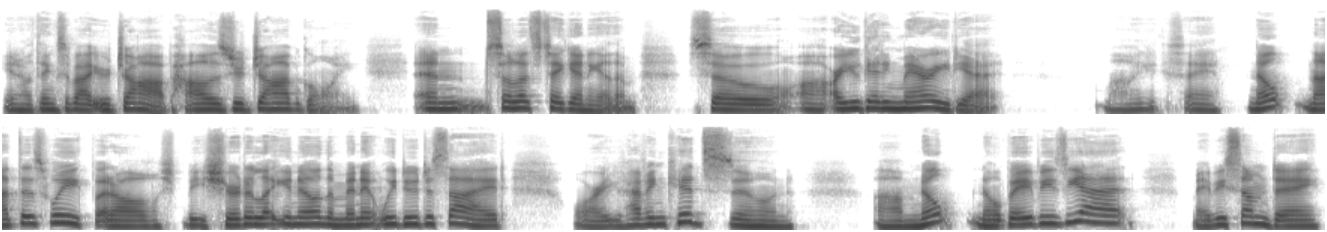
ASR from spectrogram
you know things about your job. How is your job going? And so let's take any of them. So, uh, are you getting married yet? Well, you can say, nope, not this week, but I'll be sure to let you know the minute we do decide. Or are you having kids soon? Um, nope, no babies yet. Maybe someday.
